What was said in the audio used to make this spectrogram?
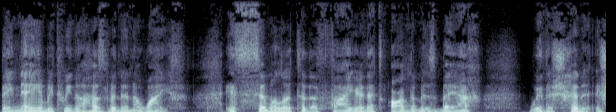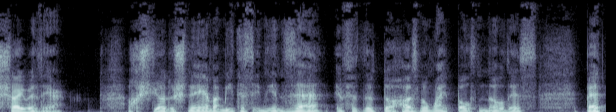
between a husband and a wife, is similar to the fire that's on the Mizbeach where the Shechina is Shaira there. If the, husband and wife both know this, there's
